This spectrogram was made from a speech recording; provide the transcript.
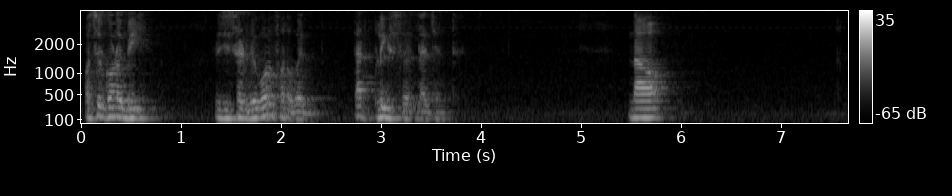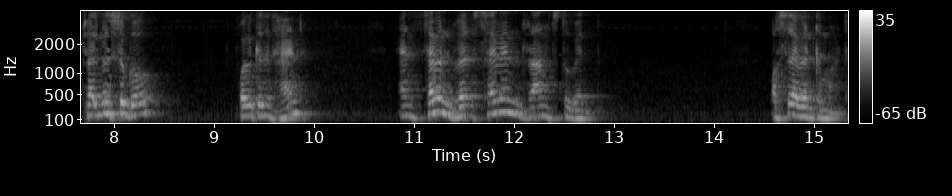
what's it going to be? Richie said, we're going for a win. That pleased the legend. Now, 12 minutes to go, 4 wickets in hand, and 7, seven runs to win. Australia win command.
